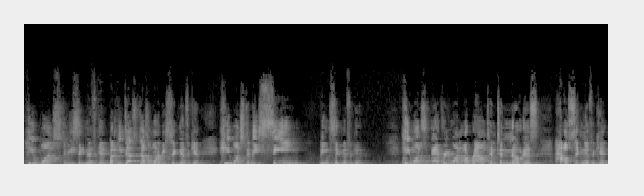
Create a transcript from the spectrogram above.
He wants to be significant, but he just doesn't want to be significant. He wants to be seen being significant. He wants everyone around him to notice how significant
